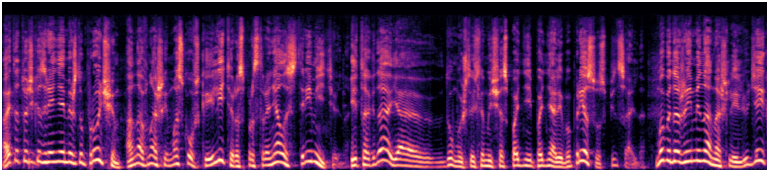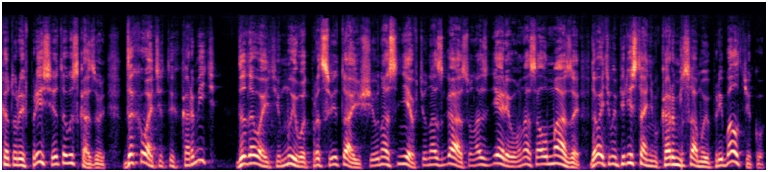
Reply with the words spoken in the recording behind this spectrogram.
А эта точка зрения, между прочим, она в нашей московской элите распространялась стремительно. И тогда я думаю, что если мы сейчас подня подняли бы прессу специально, мы бы даже имена нашли людей, которые в прессе это высказывали. Да хватит их кормить, да давайте мы вот процветающие, у нас нефть, у нас газ, у нас дерево, у нас алмазы. Давайте мы перестанем кормить самую Прибалтику,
